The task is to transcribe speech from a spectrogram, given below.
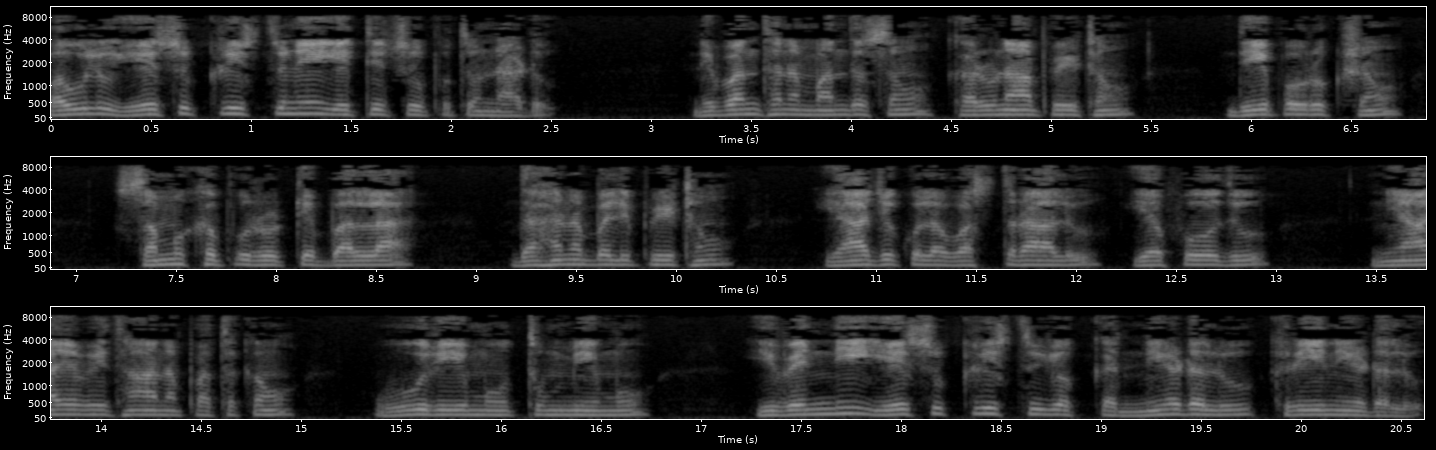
పౌలు యేసుక్రీస్తునే ఎత్తి చూపుతున్నాడు నిబంధన మందసం కరుణాపీఠం దీపవృక్షం సముఖపు రొట్టె బల్ల దహన బలిపీఠం యాజకుల వస్త్రాలు యఫోదు న్యాయ విధాన పథకం ఊరీము తుమ్మీము ఇవన్నీ యేసుక్రీస్తు యొక్క నీడలు క్రీనీడలు.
